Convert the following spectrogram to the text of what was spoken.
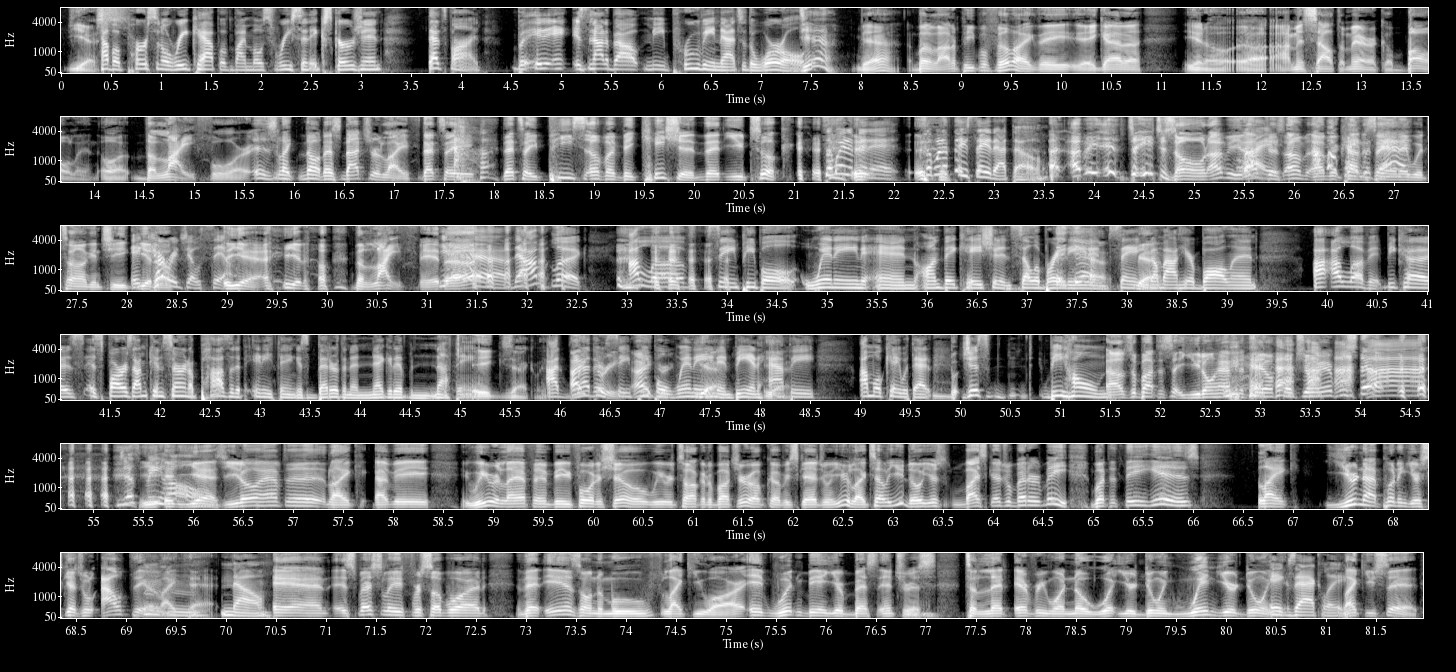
yes, have a personal recap of my most recent excursion, that's fine. But it, it's not about me proving that to the world. Yeah, yeah. But a lot of people feel like they they gotta, you know, uh, I'm in South America balling or the life or it's like, no, that's not your life. That's a, that's a piece of a vacation that you took. So wait a minute. so what if they say that though? I, I mean, it, to each his own. I mean, Right. I'm just, I'm, I'm I'm, okay kind of saying that. it with tongue in cheek. Encourage you know? yourself. Yeah, you know, the life. And, uh, Yeah. now, I'm, look, I love seeing people winning and on vacation and celebrating Yeah. and saying, you know, I'm out here balling. I, I love it because, as far as I'm concerned, a positive anything is better than a negative nothing. exactly. I'd rather see people winning Yeah. and being Yeah. happy. I'm okay with that. But, Just be home. I was about to say you don't have to tell folks your every step. Just be You- uh, home. Yes, you don't have to. Like, I mean, we were laughing before the show. We were talking about your upcoming schedule, and you were like, "Telling you know your my schedule better than me." But the thing is, like, you're not putting your schedule out there like that. No. And especially for someone that is on the move like you are, it wouldn't be in your best interest to let everyone know what you're doing when you're doing it. Exactly. Like you said,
